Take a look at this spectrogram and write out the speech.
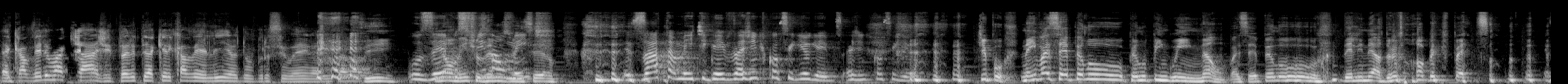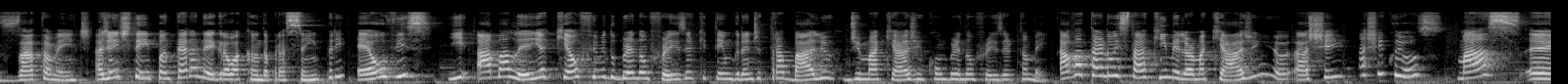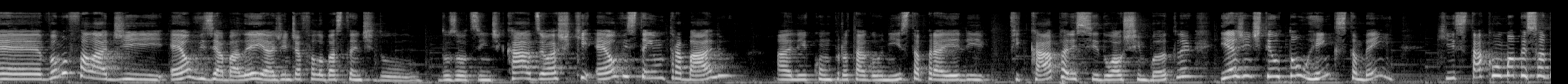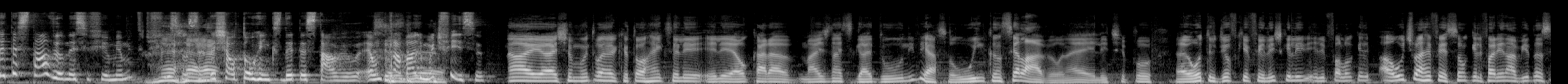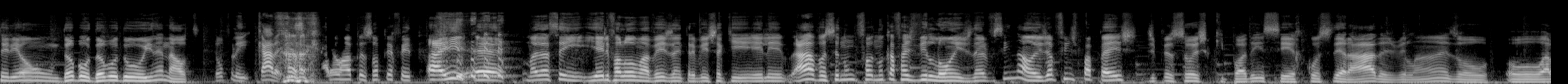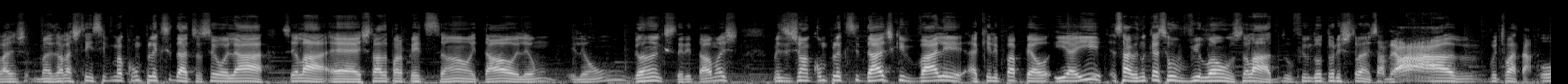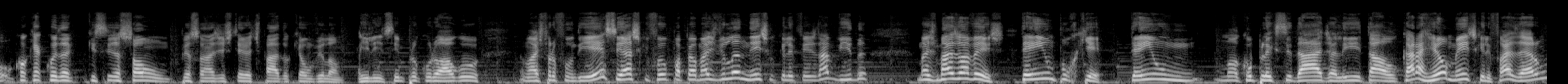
É cabelo e maquiagem, então ele tem aquele cabelinho do Bruce Wayne aí. Tá Sim. Os erros finalmente, finalmente os erros Exatamente, Gabes, a gente conseguiu, Gabes, a gente conseguiu. tipo, nem vai ser pelo, pelo pinguim, não, vai ser pelo delineador do Robert Pattinson. Exatamente. A gente tem Pantera Negra Wakanda para sempre, Elvis e A Baleia, que é o filme do Brandon Fraser, que tem um grande trabalho de maquiagem com o Brandon Fraser também. Avatar não está aqui melhor maquiagem, eu achei, achei curioso. Mas é, vamos falar de Elvis e a Baleia. A gente já falou bastante do, dos outros indicados. Eu acho que Elvis tem um trabalho ali com o protagonista para ele ficar parecido ao Austin Butler. E a gente tem o Tom Hanks também, que está com uma pessoa detestável nesse filme. É muito difícil você deixar o Tom Hanks detestável. É um trabalho muito difícil. Não, eu acho muito maneiro que o Tom Hanks, ele, ele é o cara mais nice guy do universo, o incancelável, né? Ele, tipo... É, outro dia eu fiquei feliz que ele, ele falou que ele, a última refeição que ele faria na vida seria um double-double do In and Out. Então eu falei, cara, esse cara é uma pessoa perfeita. Aí, é, mas assim, e ele falou uma vez na entrevista que ele... Ah, você não, nunca faz vilões, né? Ele falou assim, não, eu já fiz papéis de pessoas que podem ser consideradas consideradas vilãs, ou, ou elas. Mas elas têm sempre uma complexidade. Se você olhar, sei lá, é, Estrada para a Perdição e tal, ele é um, ele é um gangster e tal, mas, mas existe uma complexidade que vale aquele papel. E aí, sabe, não quer ser o vilão, sei lá, do filme Doutor Estranho, sabe? Ah, vou te matar. Ou qualquer coisa que seja só um personagem estereotipado que é um vilão. Ele sempre procurou algo mais profundo. E esse acho que foi o papel mais vilanesco que ele fez na vida. Mas, mais uma vez, tem um porquê tem um, uma complexidade ali e tal. O cara realmente que ele faz era um,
